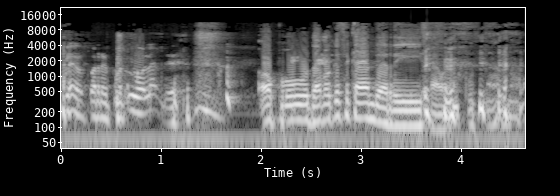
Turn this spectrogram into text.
Claro, para repartir volantes. Oh puta, ¿por qué se cagan de risa, huevón? Puta madre.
